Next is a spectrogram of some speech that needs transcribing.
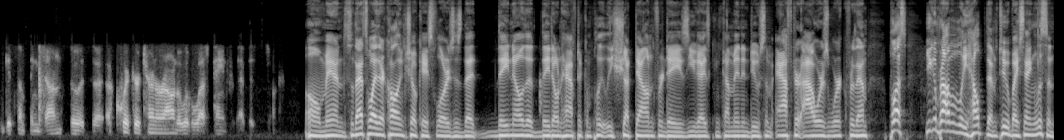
and get something done so it's a, a quicker turnaround a little less pain for that business owner. Oh man. So that's why they're calling showcase floors is that they know that they don't have to completely shut down for days. You guys can come in and do some after hours work for them. Plus, you can probably help them too by saying, listen,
